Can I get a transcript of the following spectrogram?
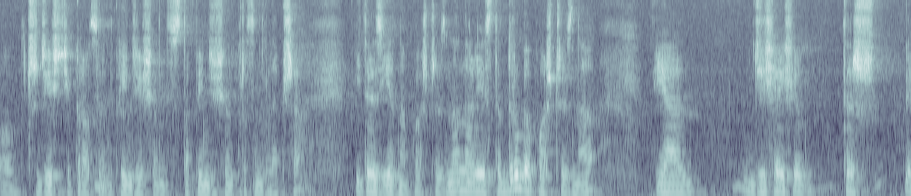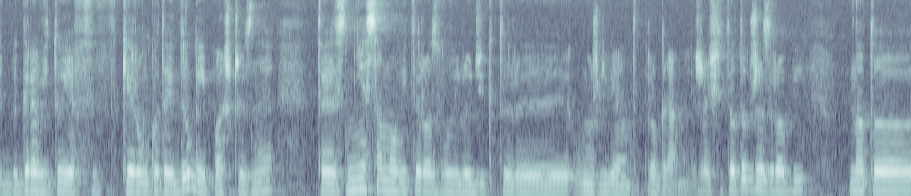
o 30%, 50, 150% lepsze. I to jest jedna płaszczyzna, no ale jest ta druga płaszczyzna. Ja dzisiaj się też jakby grawituję w, w kierunku tej drugiej płaszczyzny, to jest niesamowity rozwój ludzi, który umożliwiają te programy. Jeżeli się to dobrze zrobi, no to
